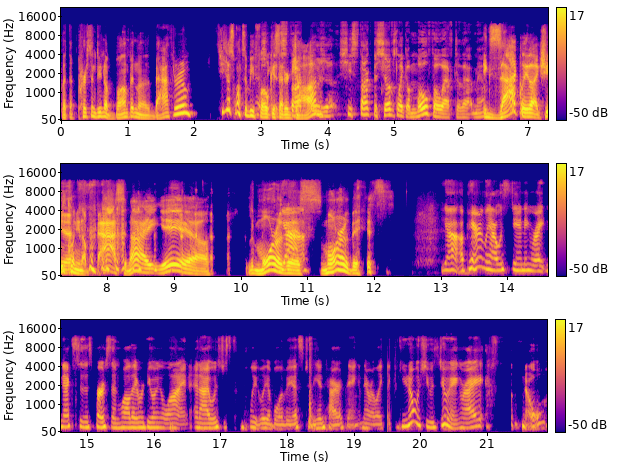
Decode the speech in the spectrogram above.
but the person doing a bump in the bathroom, she just wants to be She focused at her job. those, uh, she stocked the shelves like a mofo after that, man. Exactly. Like she's Yeah. cleaning up fast tonight. Yeah. More of Yeah. this. More of this. Yeah, apparently I was standing right next to this person while they were doing a line, and I was just completely oblivious to the entire thing. And they were like, "You know what she was doing, right?" no.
